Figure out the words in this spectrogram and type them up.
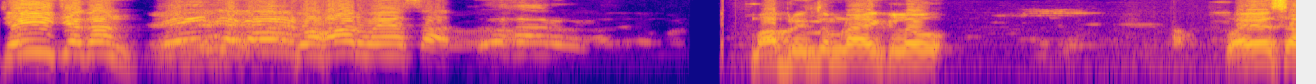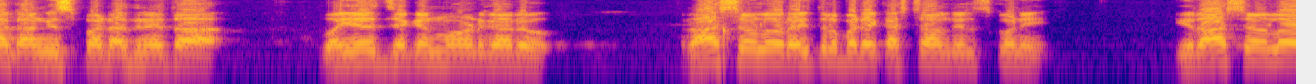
జై జగన్. జై జగన్. జోహార్ వైఎస్ఆర్. మా ప్రీతం నాయకులు వైఎస్ఆర్ కాంగ్రెస్ పార్టీ అధినేత వైఎస్ జగన్మోహన్ రెడ్డి గారు రాష్ట్రంలో రైతులు పడే కష్టాలను తెలుసుకొని ఈ రాష్ట్రంలో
